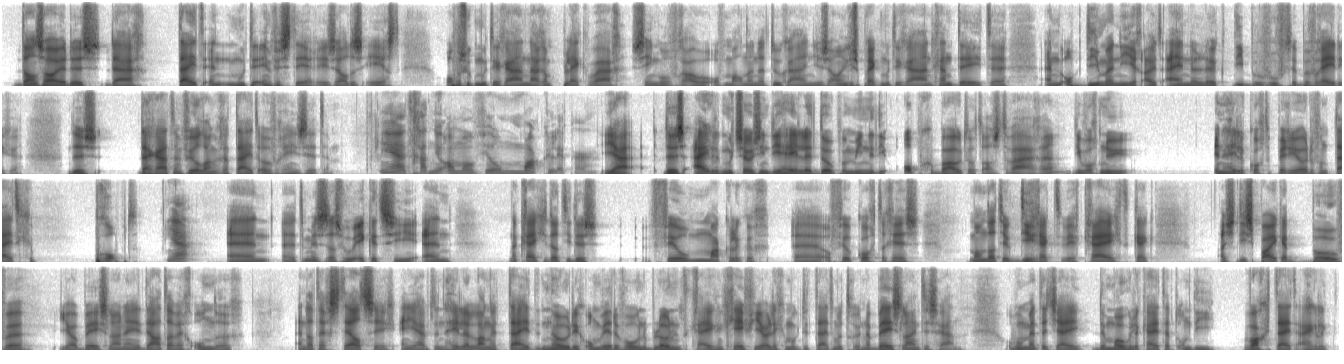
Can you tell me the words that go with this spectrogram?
dan zal je dus daar tijd in moeten investeren. Je zal dus eerst op zoek moeten gaan naar een plek waar single vrouwen of mannen naartoe gaan. Je zal in gesprek moeten gaan, gaan daten en op die manier uiteindelijk die behoefte bevredigen. Dus daar gaat een veel langere tijd overheen zitten. Ja, het gaat nu allemaal veel makkelijker. Ja, dus eigenlijk moet je zo zien, die hele dopamine die opgebouwd wordt als het ware, die wordt nu in een hele korte periode van tijd gepropt. Ja, En eh, tenminste, dat is hoe ik het zie. En dan krijg je dat die dus veel makkelijker eh, of veel korter is. Maar omdat hij ook direct weer krijgt. Kijk, als je die spike hebt boven jouw baseline en je data weer onder. En dat herstelt zich. En je hebt een hele lange tijd nodig om weer de volgende beloning te krijgen. Geef je jouw lichaam ook de tijd om weer terug naar baseline te gaan. Op het moment dat jij de mogelijkheid hebt om die wachttijd eigenlijk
